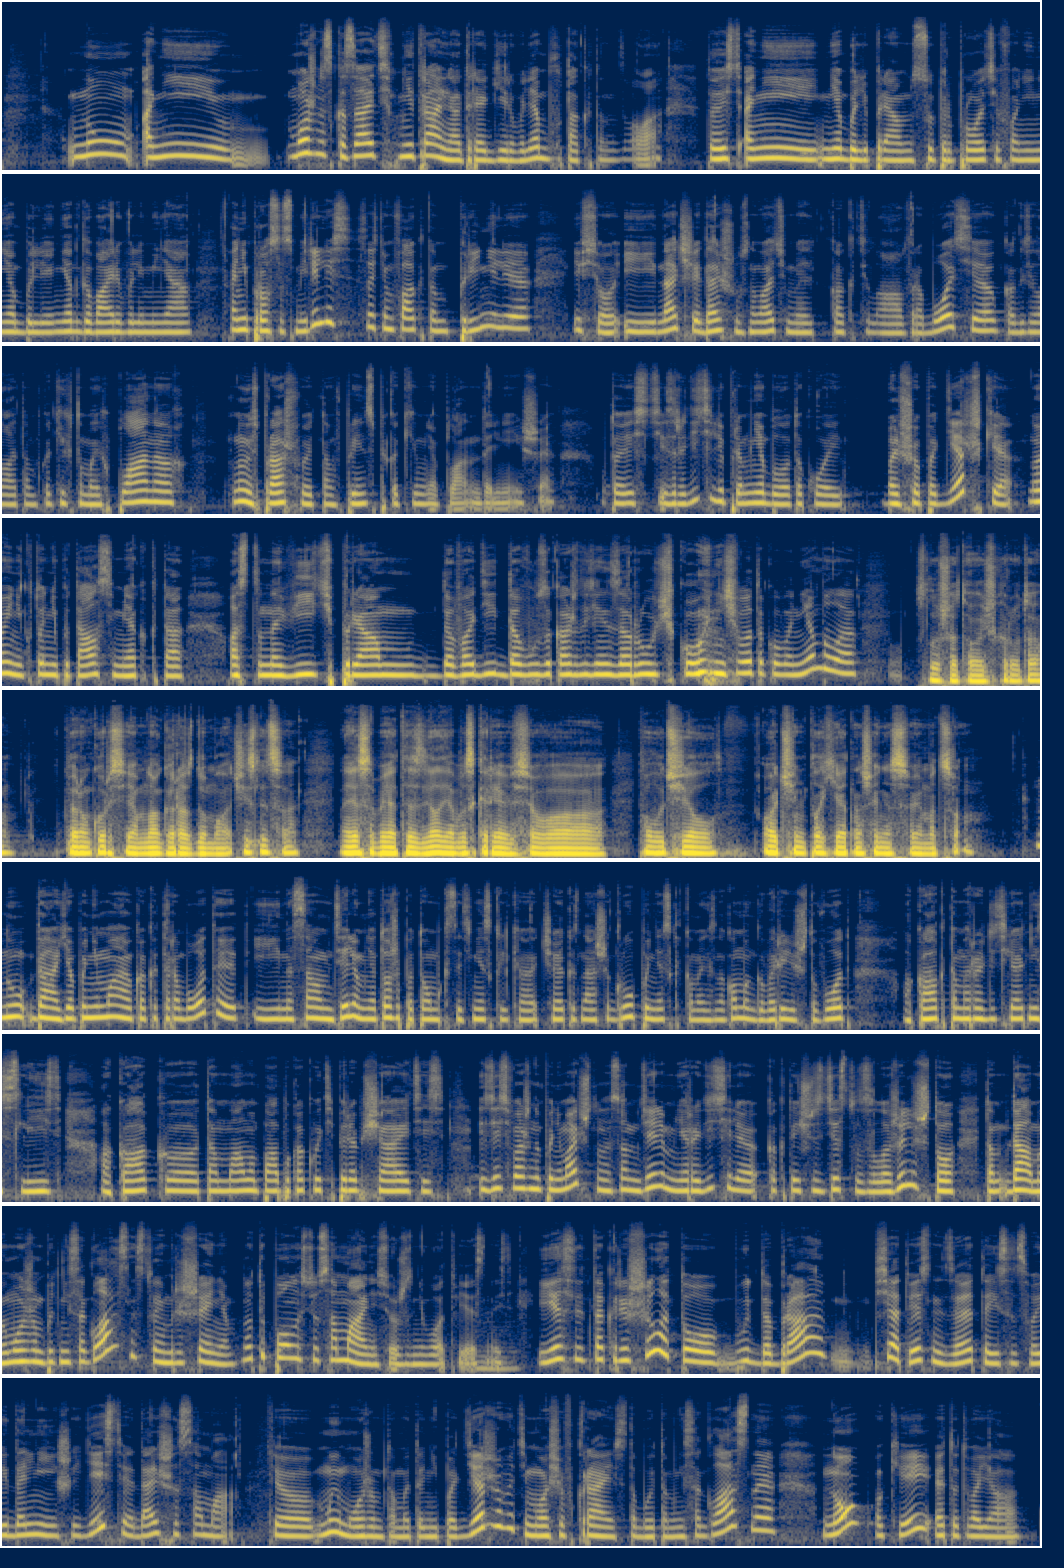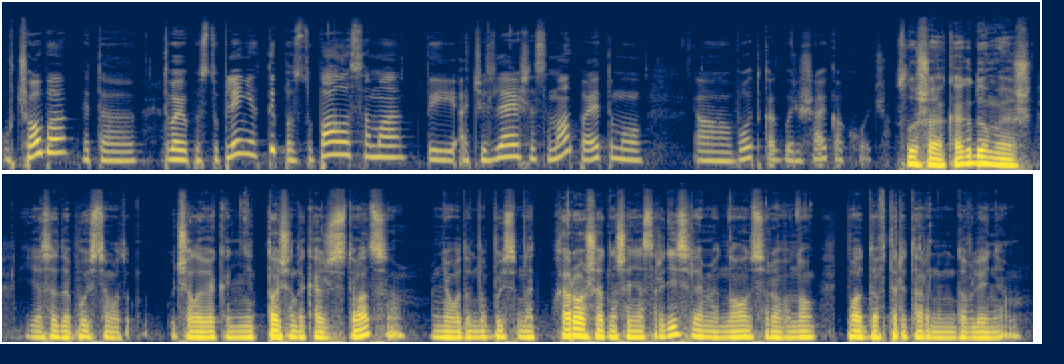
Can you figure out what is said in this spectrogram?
Ну, они, можно сказать, нейтрально отреагировали, я бы вот так это назвала. То есть они не были прям супер против, они не были, не отговаривали меня. Они просто смирились с этим фактом, приняли и все. И начали дальше узнавать у меня, как дела в работе, как дела там в каких-то моих планах. Ну и спрашивать там, в принципе, какие у меня планы дальнейшие. То есть из родителей прям не было такой большой поддержки, но и никто не пытался меня как-то остановить, прям доводить до вуза каждый день за ручку, ничего такого не было. Слушай, это очень круто. Первом курсе я много раз думал отчислиться, но если бы я это сделал, я бы, скорее всего, получил очень плохие отношения со своим отцом. Ну да, я понимаю, как это работает, и на самом деле у меня тоже потом, кстати, несколько человек из нашей группы, несколько моих знакомых говорили, что вот, а как там родители отнеслись, а как э, там мама, папа, как вы теперь общаетесь. И здесь важно понимать, что на самом деле мне родители как-то еще с детства заложили, что там, да, мы можем быть не согласны с твоим решением, но ты полностью сама несешь за него ответственность. И если ты так решила, то будь добра, все ответственность за это и за свои дальнейшие действия дальше сама. э, мы можем там это не поддерживать, и мы вообще в крайне с тобой там не согласны, но окей, это твоя учеба, это твое поступление, ты поступала сама, ты отчисляешься сама, поэтому а, вот как бы решай, как хочешь. Слушай, а как думаешь, если, допустим, вот у человека не точно такая же ситуация, у него там, допустим, хорошие отношения с родителями, но он все равно под авторитарным давлением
